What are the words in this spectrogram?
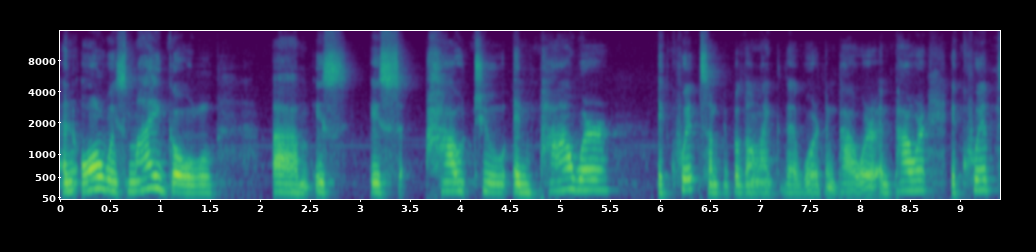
And always my goal um, is, is how to empower, equip, some people don't like the word empower, empower, equip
